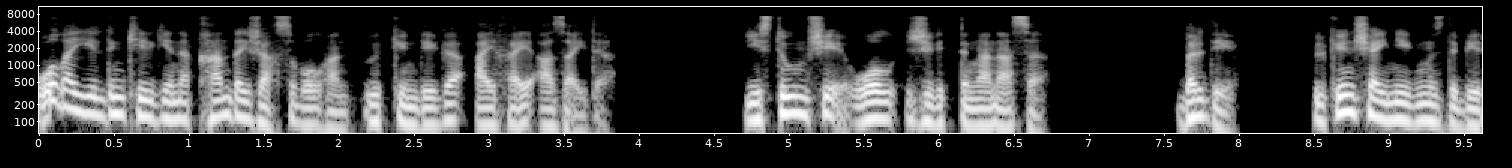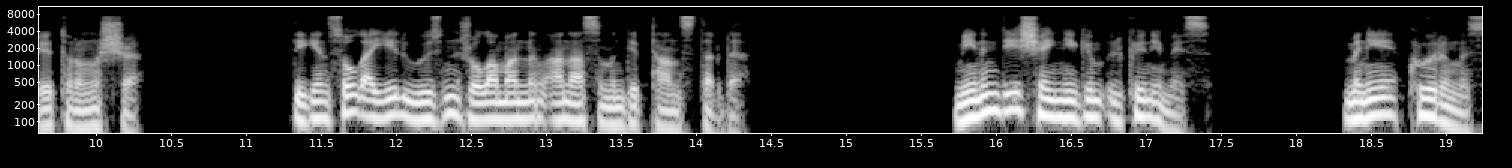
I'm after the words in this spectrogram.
Ол әйелдің келгені қандай жақсы болған өткендегі айқай азайды. Естуімше ол жігіттің анасы. Бірде үлкен шәйнегіңізді бере тұрыңызшы деген сол әйел өзін жоламанның анасымын деп таныстырды. Менің де шәйнегім үлкен емес. Міне көріңіз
